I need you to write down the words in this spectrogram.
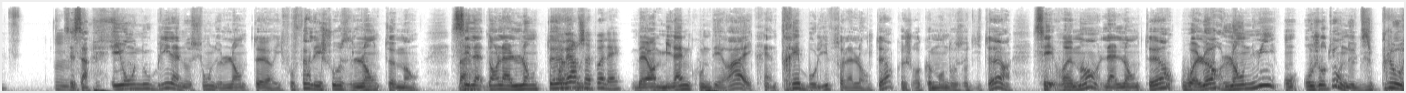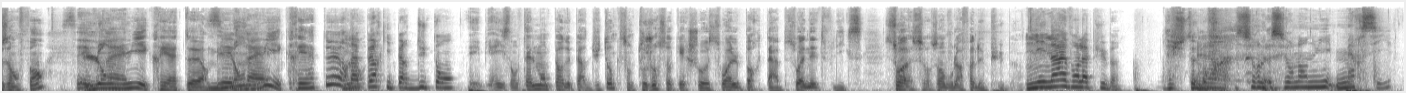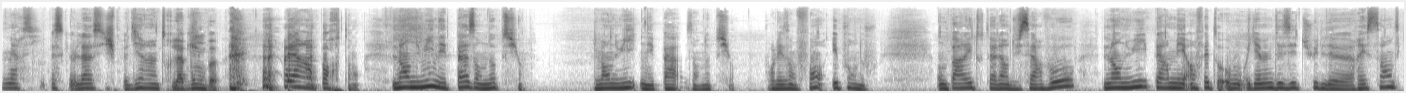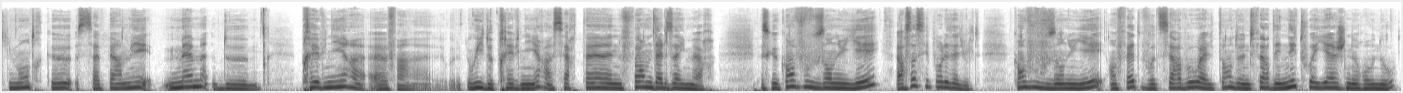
Mm. C'est ça. Et on oublie la notion de lenteur. Il faut faire les choses lentement. C'est bah. dans la lenteur. Proverbe japonais. D'ailleurs, Milan Kundera a écrit un très beau livre sur la lenteur que je recommande aux auditeurs. C'est vraiment la lenteur ou alors l'ennui. Aujourd'hui, on ne dit plus aux enfants l'ennui est créateur, mais l'ennui est créateur. On a peur qu'ils perdent du temps. Eh bien, ils ont tellement peur de perdre du temps qu'ils sont toujours sur quelque chose, soit le portable, soit Netflix, soit sans vouloir faire de pub. Nina avant la pub. Justement. sur, sur l'ennui, merci, merci. Parce que là, si je peux dire un truc. La bombe. Hyper important. L'ennui n'est pas en option. L'ennui n'est pas en option pour les enfants et pour nous. On parlait tout à l'heure du cerveau. L'ennui permet, en fait, il y a même des études euh, récentes qui montrent que ça permet même de prévenir, euh, enfin, oui, de prévenir certaines formes d'Alzheimer. Parce que quand vous vous ennuyez, alors ça c'est pour les adultes, quand vous vous ennuyez, en fait, votre cerveau a le temps de faire des nettoyages neuronaux.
